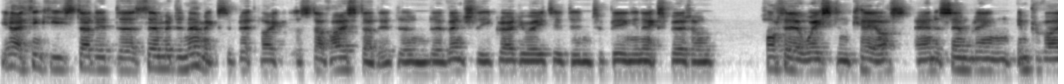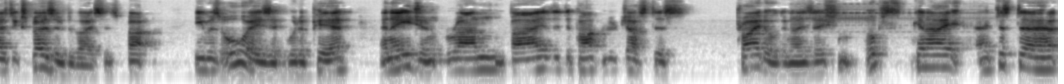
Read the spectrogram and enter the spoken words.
Yeah, I think he studied uh, thermodynamics, a bit like the stuff I studied, and eventually graduated into being an expert on hot air waste and chaos and assembling improvised explosive devices. But he was always, it would appear, an agent run by the Department of Justice Pride organization. Oops, can I uh, just uh,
